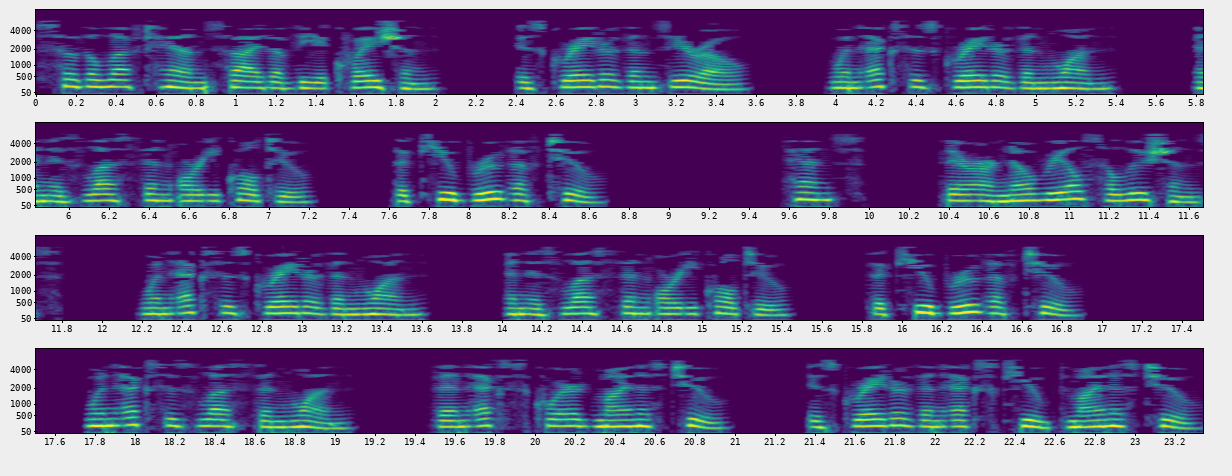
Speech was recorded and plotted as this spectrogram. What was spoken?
So the left-hand side of the equation, is greater than 0, when x is greater than 1, and is less than or equal to, the cube root of 2. Hence, there are no real solutions, when x is greater than 1, and is less than or equal to, the cube root of 2. When x is less than 1, then x squared minus 2, is greater than x cubed minus 2.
